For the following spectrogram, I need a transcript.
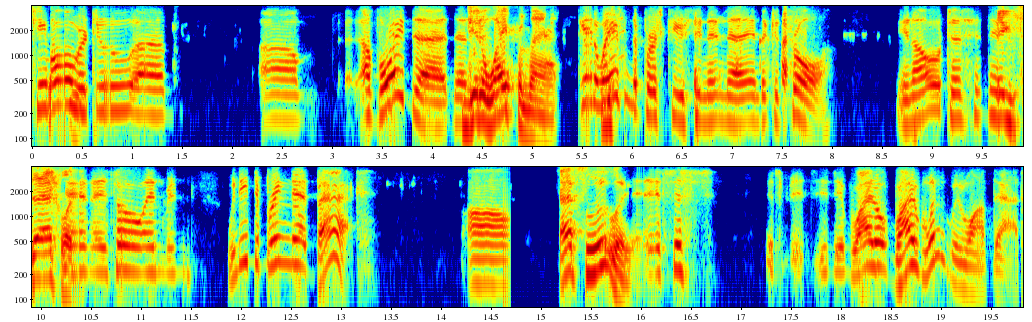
came over to uh, um, avoid the, the Get away from that. get away from the persecution and the and the control. You know, to, to Exactly. and, and so and we need to bring that back. Um, Absolutely. it's just it's it, it, why don't why wouldn't we want that?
